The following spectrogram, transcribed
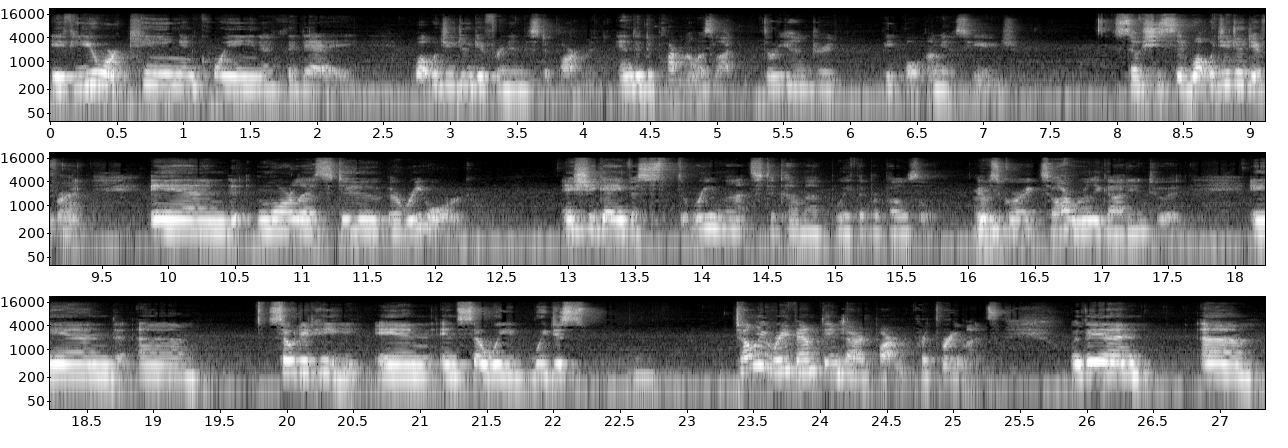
if you were king and queen of the day what would you do different in this department and the department was like 300 people i mean it's huge so she said, What would you do different? And more or less do a reorg. And she gave us three months to come up with a proposal. It was great. So I really got into it. And um, so did he. And, and so we, we just totally revamped the entire department for three months. But then um,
